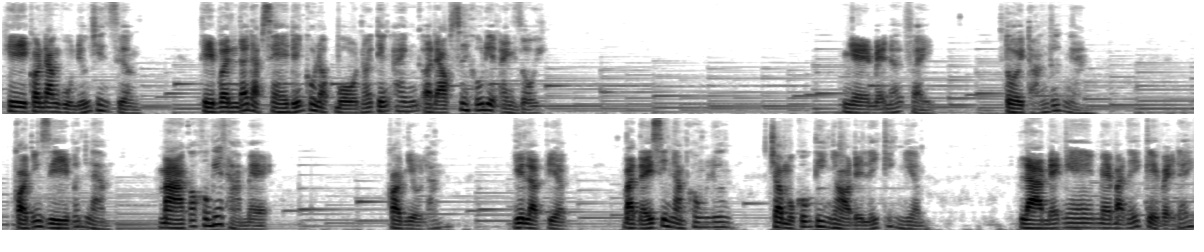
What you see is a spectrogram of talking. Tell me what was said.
Khi con đang ngủ nướng trên giường, thì Vân đã đạp xe đến câu lạc bộ nói tiếng Anh ở Đại học Sân khấu Điện ảnh rồi. Nghe mẹ nói vậy, tôi thoáng ngước ngàng. Có những gì vẫn làm mà con không biết hả mẹ? Còn nhiều lắm, như là việc bạn ấy xin làm không lương cho một công ty nhỏ để lấy kinh nghiệm. Là mẹ nghe mẹ bạn ấy kể vậy đấy.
